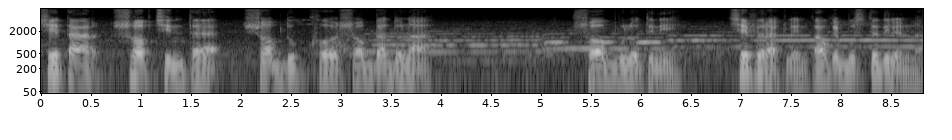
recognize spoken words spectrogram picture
সে তার সব চিন্তা সব দুঃখ, সব বেদনা, সবগুলো তিনি চেপে রাখলেন। কাউকে বুঝতে দিলেন না,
